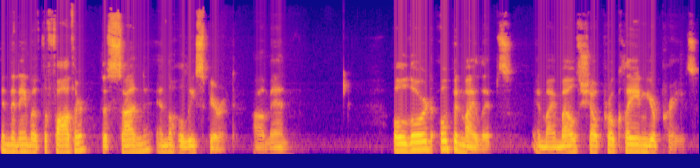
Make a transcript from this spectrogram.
In the name of the Father, the Son, and the Holy Spirit. Amen. O Lord, open my lips, and my mouth shall proclaim your praise.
